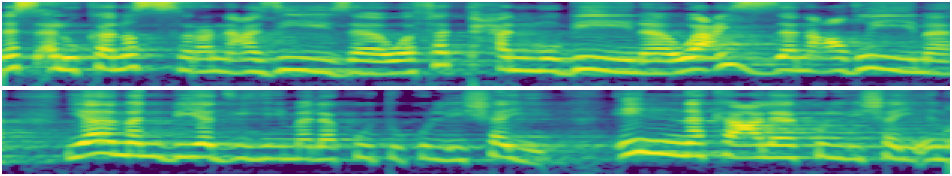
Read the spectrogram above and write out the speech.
نسألك نصرا عزيزا وفتحا مبينا وعزا عظيما. يا من بيده ملكوت كل شيء إنك على كل شيء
